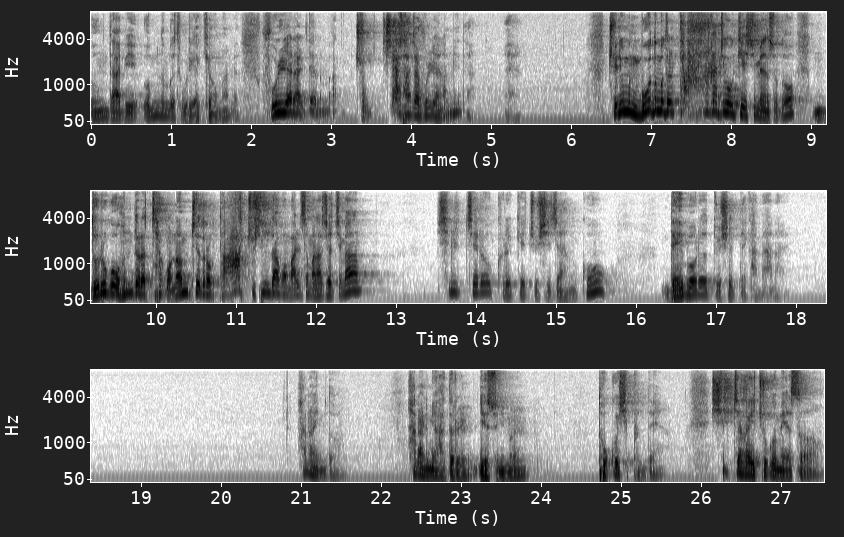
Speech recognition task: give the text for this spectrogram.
응답이 없는 것을 우리가 경험합니다. 훈련할 때는 막 죽자 사자 훈련합니다. 예. 주님은 모든 것을 다 가지고 계시면서도 누르고 흔들어 차고 넘치도록 다 주신다고 말씀을 하셨지만 실제로 그렇게 주시지 않고 내버려 두실 때가 많아요 하나님도 하나님의 아들을 예수님을 돕고 싶은데 십자가의 죽음에서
